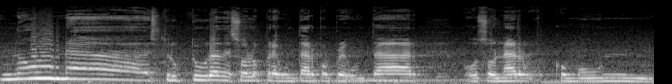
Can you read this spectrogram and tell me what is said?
no una estructura de solo preguntar por preguntar o sonar como un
